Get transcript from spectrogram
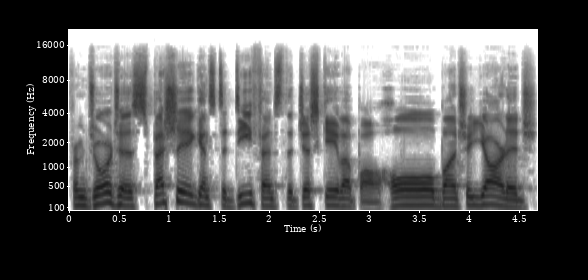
from Georgia, especially against a defense that just gave up a whole bunch of yardage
